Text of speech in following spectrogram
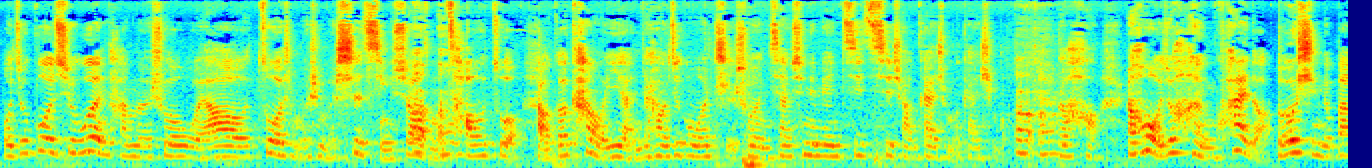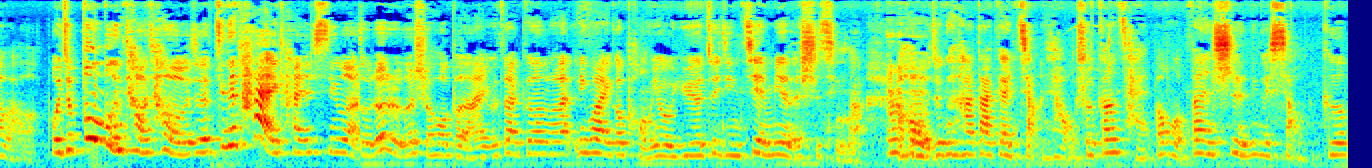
我就过去问他们说我要做什么什么事情，需要怎么操作。小哥看我一眼，然后就跟我指说你现在去那边机器上干什么干什么。嗯嗯我说好，然后我就很快的所有事情都办完了，我就蹦蹦跳跳的，我觉得今天太开心了。走着走的时候，本来有在跟另外一个朋友约最近见面的事情嘛，然后我就跟他大概讲一下，我说刚才帮我办事的那个小哥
